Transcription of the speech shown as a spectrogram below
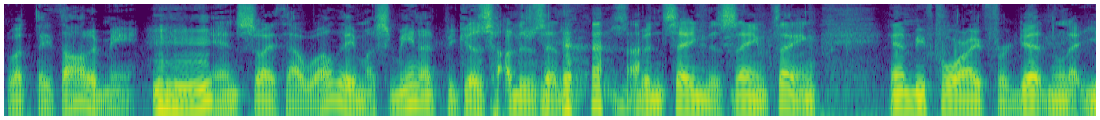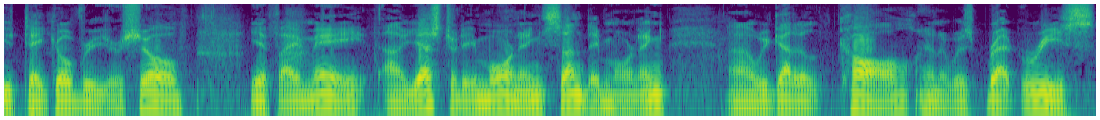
what they thought of me. Mm-hmm. And so I thought, well, they must mean it because others have been saying the same thing. And before I forget and let you take over your show, if I may, uh, yesterday morning, Sunday morning, uh, we got a call, and it was Brett Reese,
